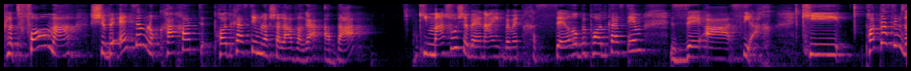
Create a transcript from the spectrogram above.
פלטפורמה שבעצם לוקחת פודקאסטים לשלב הבא. כי משהו שבעיניי באמת חסר בפודקאסטים זה השיח. כי פודקאסטים זו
